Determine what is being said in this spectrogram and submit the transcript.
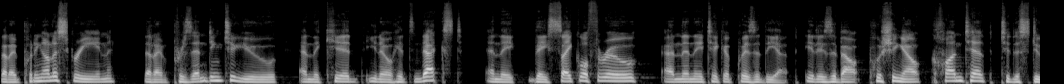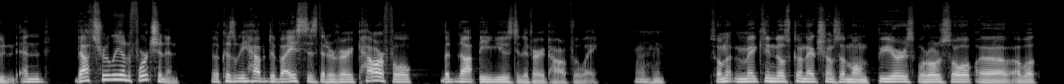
that I'm putting on a screen that I'm presenting to you, and the kid, you know, hits next and they they cycle through and then they take a quiz at the end. It is about pushing out content to the student. And that's really unfortunate because we have devices that are very powerful, but not being used in a very powerful way. Mm-hmm. So making those connections among peers, but also uh, about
